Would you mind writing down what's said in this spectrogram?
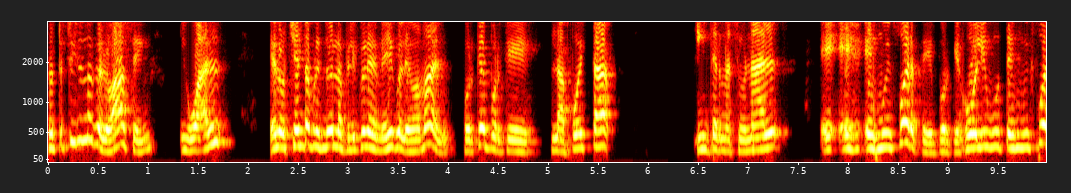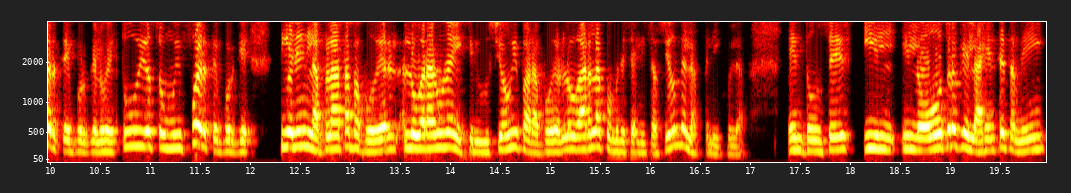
No te estoy diciendo que lo hacen. Igual el 80% de las películas de México le va mal. ¿Por qué? Porque la apuesta internacional es, es, muy fuerte, porque Hollywood es muy fuerte, porque los estudios son muy fuertes, porque tienen la plata para poder lograr una distribución y para poder lograr la comercialización de las películas. Entonces, y, y lo otro que la gente también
